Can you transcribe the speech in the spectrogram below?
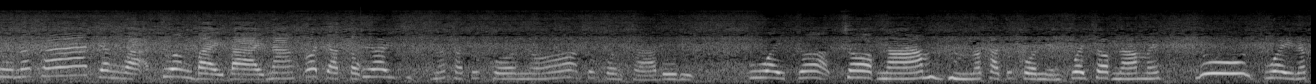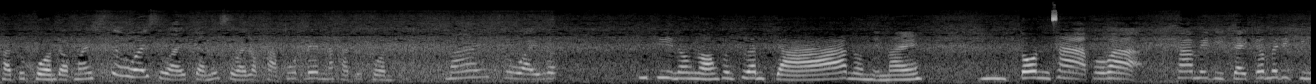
ดูนะคะ จังหวะช่วงบ่ายๆนางก็จะตกเรื่อยนะคะทุกคนเนาะทุกคนขาดูดิกล้วยก็ชอบน้ำนะคะ ทุกคนเห็นกล้วยชอบน้ำไหมนู่นกล้วยนะคะ ทุกคนดอกไม้สวยสวยแต่ไม่สวยหรอกค่ะพูดเล่นนะคะ ทุกคนไม้สวยเลยพี่ๆน้องๆเพื่อนๆจ๋านนเห็นไหมอืมต้นค่ะเพราะว่า ถ้าไม่ดีใจก็ไม่ได้กิน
